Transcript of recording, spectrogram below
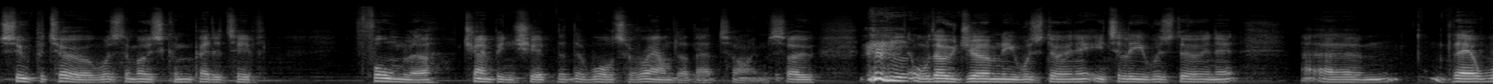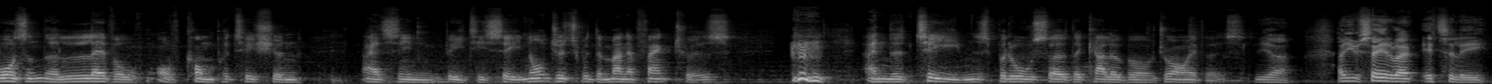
Super Tourer was the most competitive Formula Championship that there was around at that time. So, although Germany was doing it, Italy was doing it, um, there wasn't the level of competition as in BTC, not just with the manufacturers and the teams, but also the caliber of drivers. Yeah. And you saying about Italy,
